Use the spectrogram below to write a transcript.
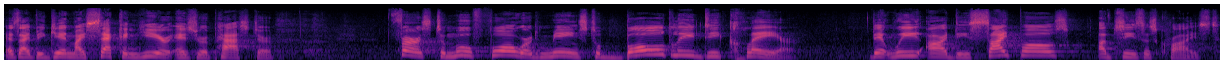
as I begin my second year as your pastor. First, to move forward means to boldly declare that we are disciples of Jesus Christ.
